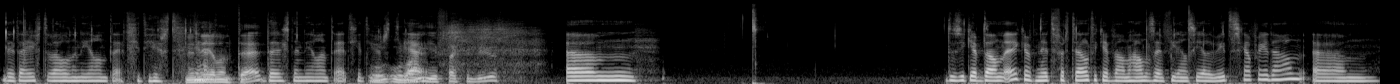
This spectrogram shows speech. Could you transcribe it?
dat heeft wel een hele tijd geduurd. Een ja, hele tijd? Dat heeft een hele tijd geduurd. Hoe, hoe lang ja. heeft dat geduurd? Um, dus ik heb dan, ik heb net verteld, ik heb dan handels- en financiële wetenschappen gedaan. Um,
